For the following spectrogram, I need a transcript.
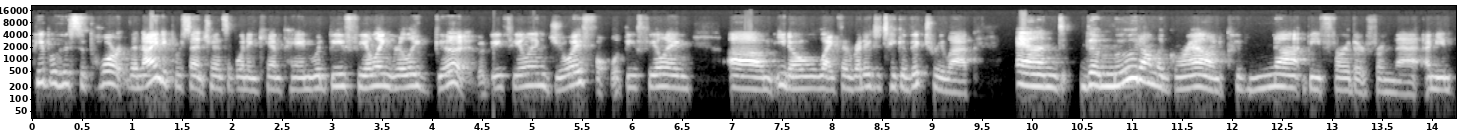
people who support the 90% chance of winning campaign would be feeling really good, would be feeling joyful, would be feeling, um, you know, like they're ready to take a victory lap. And the mood on the ground could not be further from that. I mean,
